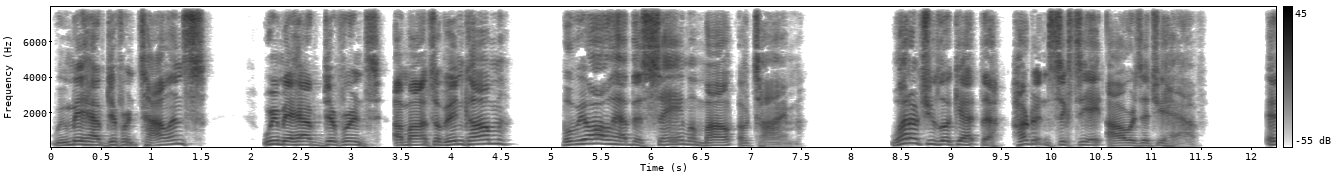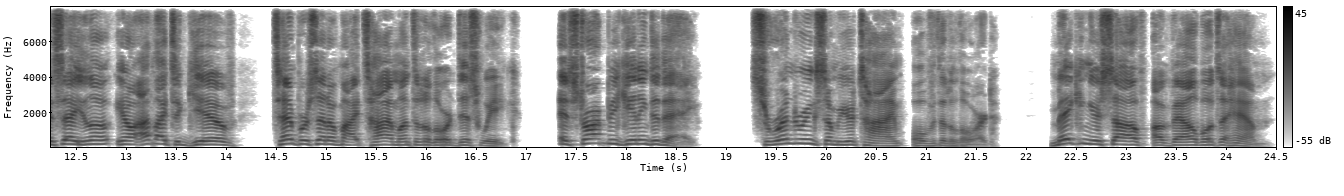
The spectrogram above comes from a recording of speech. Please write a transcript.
We may have different talents, we may have different amounts of income, but we all have the same amount of time. Why don't you look at the 168 hours that you have and say, you know, you know, I'd like to give 10% of my time unto the Lord this week and start beginning today, surrendering some of your time over to the Lord making yourself available to Him.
